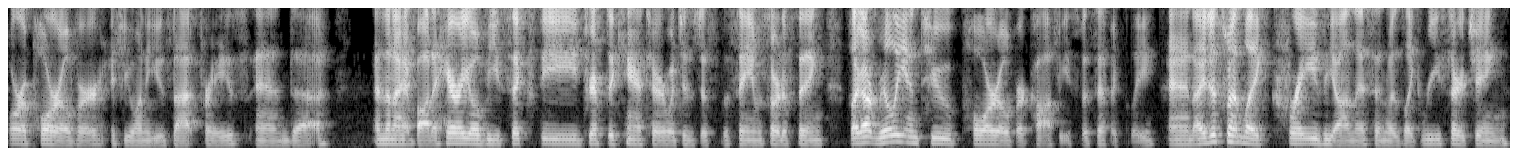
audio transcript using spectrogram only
or a pour over, if you want to use that phrase, and uh, and then I bought a Hario V60 drip decanter, which is just the same sort of thing. So I got really into pour over coffee specifically, and I just went like crazy on this and was like researching,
